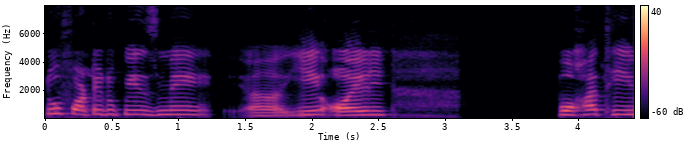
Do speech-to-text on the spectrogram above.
टू फोर्टी रुपीज़ में ये ऑयल बहुत ही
